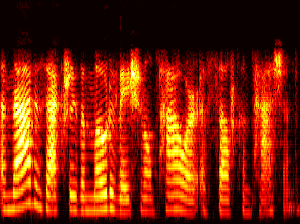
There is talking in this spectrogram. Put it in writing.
And that is actually the motivational power of self compassion.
